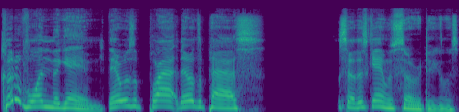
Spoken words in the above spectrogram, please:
could have won the game. There was a pla- there was a pass. So this game was so ridiculous.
